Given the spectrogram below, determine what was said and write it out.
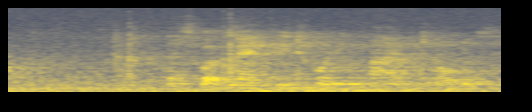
That's what Matthew 25 told us.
